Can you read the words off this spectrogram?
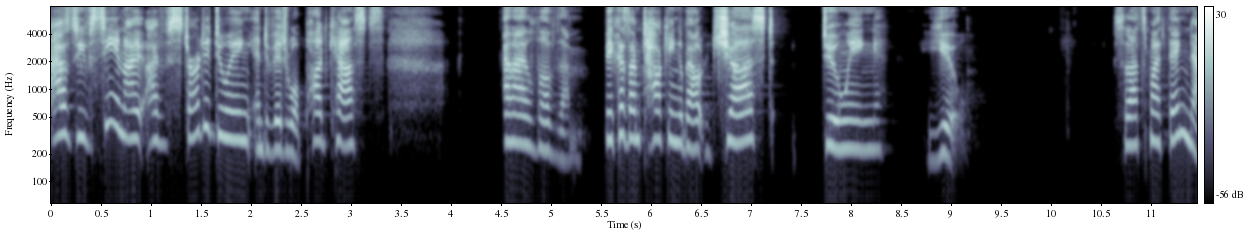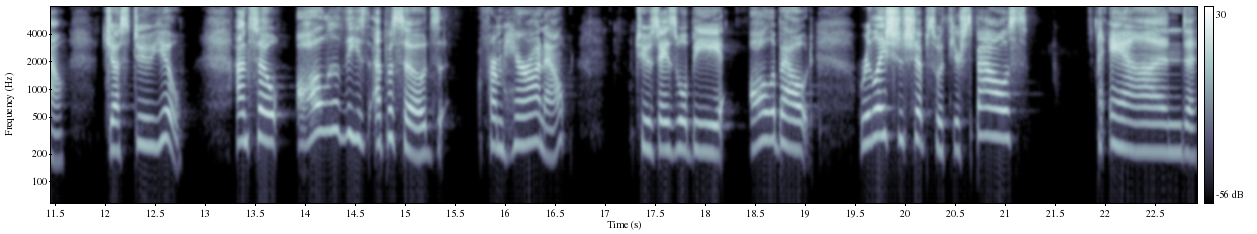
as you've seen, I, I've started doing individual podcasts and I love them because I'm talking about just doing you. So that's my thing now. Just do you. And so all of these episodes from here on out, Tuesdays will be all about relationships with your spouse and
